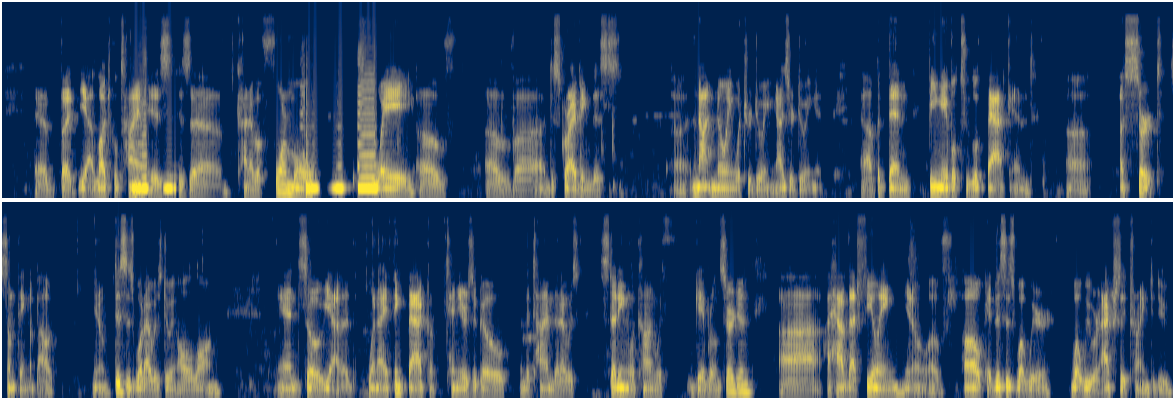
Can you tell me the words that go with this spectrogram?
Uh, but yeah logical time is is a kind of a formal way of of uh, describing this uh, not knowing what you're doing as you're doing it. Uh, but then being able to look back and uh, assert something about you know this is what i was doing all along. And so yeah when i think back 10 years ago in the time that i was studying lacan with gabriel and surgeon uh, i have that feeling you know of oh okay this is what we're what we were actually trying to do.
